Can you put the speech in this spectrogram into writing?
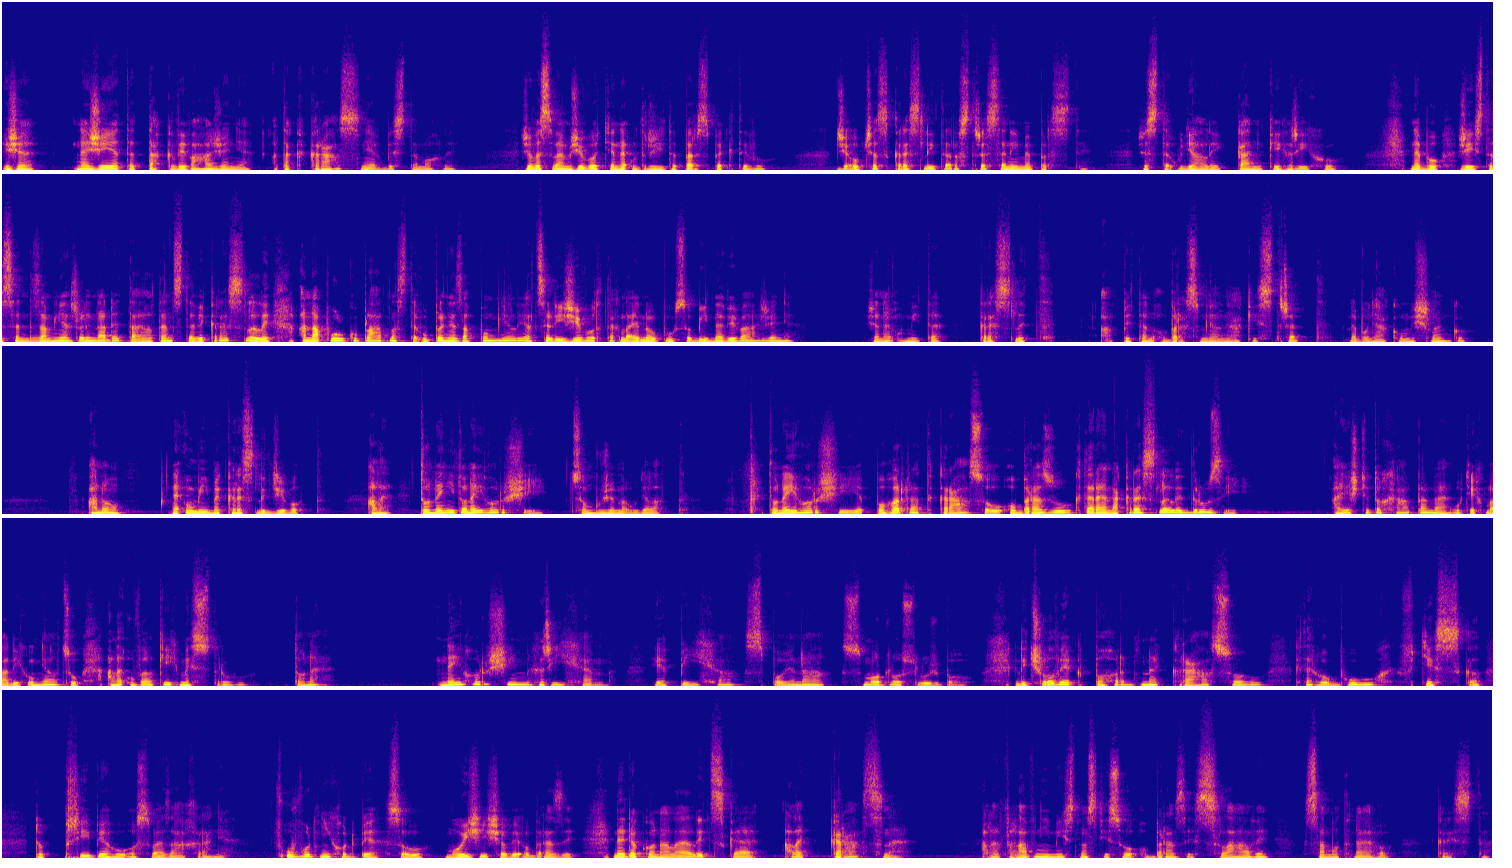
Že nežijete tak vyváženě a tak krásně, jak byste mohli? Že ve svém životě neudržíte perspektivu? Že občas kreslíte roztřesenými prsty? Že jste udělali kaňky hříchu? Nebo že jste se zaměřili na detail, ten jste vykreslili a na půlku plátna jste úplně zapomněli a celý život tak najednou působí nevyváženě? Že neumíte kreslit, aby ten obraz měl nějaký střed nebo nějakou myšlenku? Ano, neumíme kreslit život, ale to není to nejhorší, co můžeme udělat. To nejhorší je pohrdat krásou obrazů, které nakreslili druzí. A ještě to chápeme u těch mladých umělců, ale u velkých mistrů to ne. Nejhorším hříchem je pícha spojená s modloslužbou, kdy člověk pohrdne krásou, kterou Bůh vtiskl do příběhu o své záchraně. V úvodní chodbě jsou Mojžíšovy obrazy, nedokonalé, lidské, ale krásné. Ale v hlavní místnosti jsou obrazy slávy samotného Krista.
